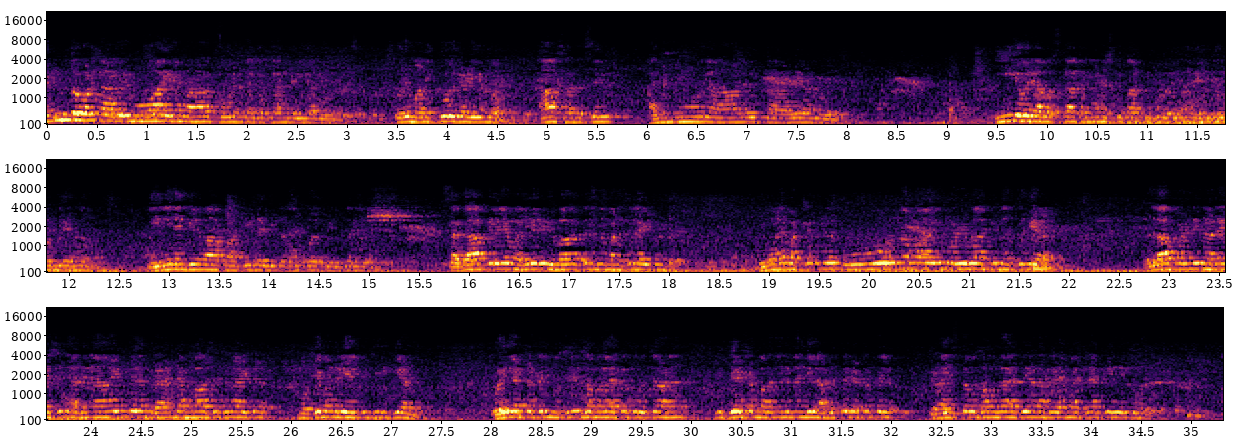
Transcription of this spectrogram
എന്തുകൊണ്ടാണ് ഒരു മൂവായിരം ആളെ പോലും തികക്കാൻ കഴിയാതിരുന്നത്? ഒരു മണിക്കൂർ കഴിയുമ്പോൾ ആ സദസ്സിൽ അഞ്ഞൂറ് ആളുകൾ താഴെയാണുള്ളത്. ഈ ഒരു അവസ്ഥ കമ്മ്യൂണിസ്റ്റ് പാർട്ടിക്ക് വരുന്നത് എന്തുകൊണ്ട് എന്ന് ഇനിയെങ്കിലും ആ പാർട്ടിയുടെ ലീഡർഷിപ്പ് തിരിച്ചറിയണം സഖാക്കളിലെ വലിയൊരു വിഭാഗത്തിൽ നിന്ന് മനസ്സിലായിട്ടുണ്ട്. ന്യൂനപക്ഷങ്ങളെ പൂർണമായും ഒഴിവാക്കി നിർത്തുകയാണ്. വെള്ളാപ്പള്ളി നടേശന് അതിനായിട്ട് ബ്രാൻഡ് അംബാസിഡറായിട്ട് മുഖ്യമന്ത്രി ഏൽപ്പിച്ചിരിക്കുകയാണ്. ഒരു ഘട്ടത്തിൽ മുസ്ലിം സമുദായത്തെ കുറിച്ചാണ് വിദ്വേഷം പറഞ്ഞിരുന്നെങ്കിൽ അടുത്ത ഘട്ടത്തിൽ ക്രൈസ്തവ സമുദായത്തെയാണ് അദ്ദേഹം അറ്റാക്ക് ചെയ്തിരിക്കുന്നത്.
